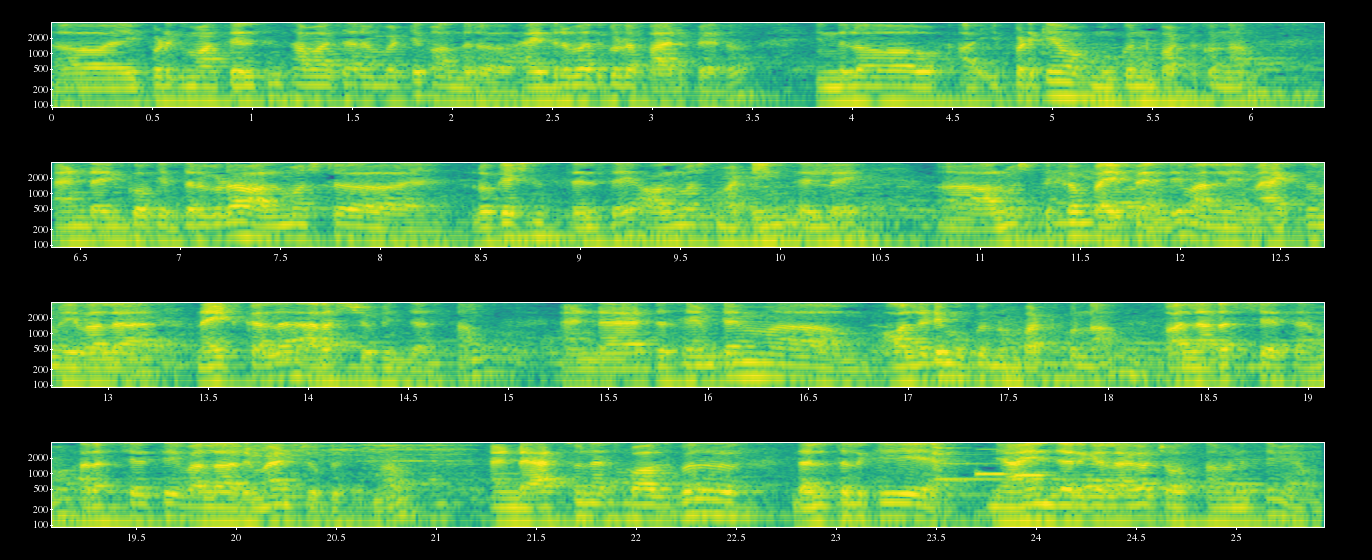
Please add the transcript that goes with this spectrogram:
uh, ఇప్పటికి మాకు తెలిసిన సమాచారం బట్టి కొందరు హైదరాబాద్ కూడా పారిపోయారు. ఇందులో uh, ఇప్పటికే ఒక ముగ్గురిని పట్టుకున్నాం. అండ్ ఇంకొక ఇద్దరు కూడా ఆల్మోస్ట్ లొకేషన్స్ uh, తెలిసాయి. ఆల్మోస్ట్ మా టీమ్స్ వెళ్ళాయి. ఆల్మోస్ట్ పికప్ అయిపోయింది. వాళ్ళని మాక్సిమం ఇవాళ నైట్ కల్లా అరెస్ట్ చూపించేస్తాం. And at the same time already ముగ్గురిని పట్టుకున్నాం. వాళ్ళని అరెస్ట్ చేశాము. అరెస్ట్ చేసి వాళ్ళ రిమాండ్ చూపిస్తున్నాం. And as soon as possible దళితులకి న్యాయం జరిగేలాగా చూస్తామనేసి మేము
